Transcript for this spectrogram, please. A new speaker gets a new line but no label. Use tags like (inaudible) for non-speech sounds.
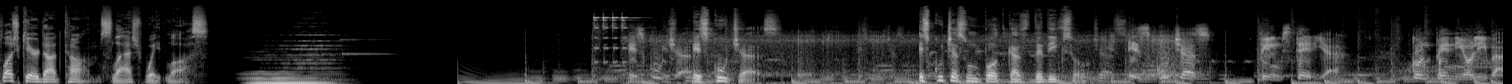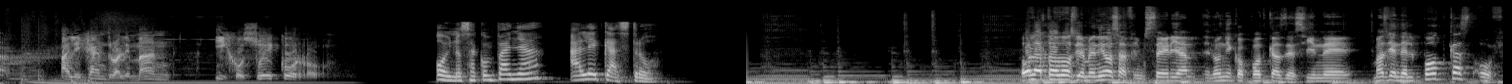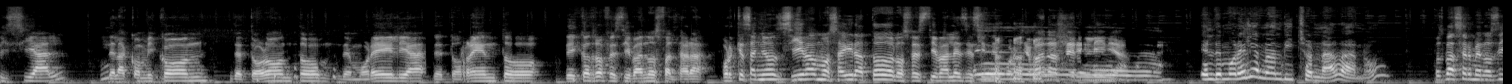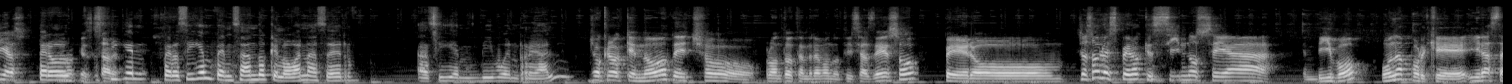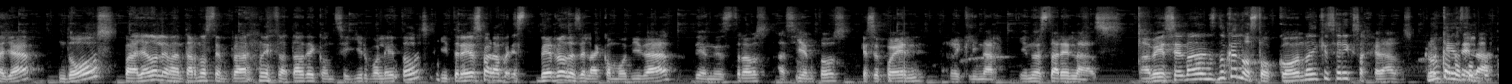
plushcare.com slash weight loss.
Escuchas.
Escuchas. Escuchas un podcast de Dixo.
Escuchas Filmsteria con Penny Oliva, Alejandro Alemán y Josué Corro.
Hoy nos acompaña Ale Castro.
Hola a todos, bienvenidos a Filmsteria, el único podcast de cine, más bien el podcast oficial de la Comic Con de Toronto, de Morelia, de Torrento. ¿De qué otro festival nos faltará? Porque este año sí vamos a ir a todos los festivales de cine porque van a ser en línea.
El de Morelia no han dicho nada, ¿no?
Pues va a ser menos días.
Pero
que
siguen, pero siguen pensando que lo van a hacer así en vivo, en real.
Yo creo que no, de hecho pronto tendremos noticias de eso, pero yo solo espero que sí no sea en vivo. Una, porque ir hasta allá. Dos, para ya no levantarnos temprano (laughs) y tratar de conseguir boletos. Y tres, para verlo desde la comodidad de nuestros asientos que se pueden reclinar y no estar en las... A veces, man, nunca nos tocó, no hay que ser exagerados. Creo
Nunca
que
nos
de la-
